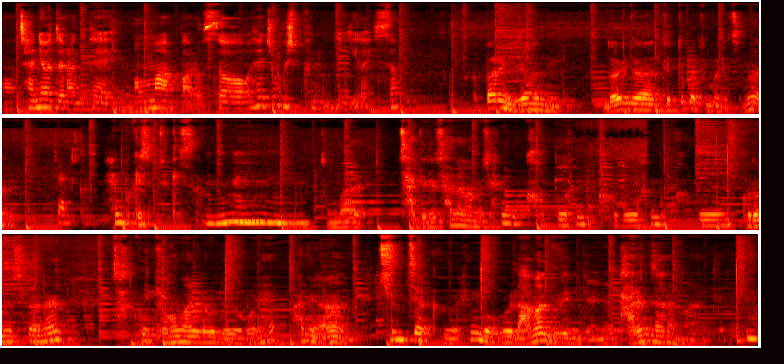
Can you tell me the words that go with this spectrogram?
어, 자녀들한테 엄마 아빠로서 해주고 싶은 얘기가 있어? 아빠는 이런 너희들한테 똑같은 말이지만 짧고. 행복했으면 좋겠어. 음. 정말 자기를 사랑하면서 행복하고 행복하고 행복하고 그런 시간을 자꾸 경험하려고 노력을 해- 하면 진짜 그 행복을 나만 누리는 게 아니라 다른 사람한테도 음.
